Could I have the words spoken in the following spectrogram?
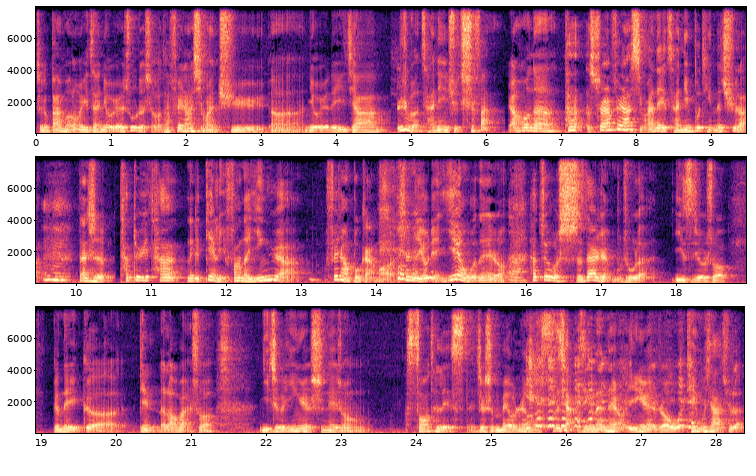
这个坂本龙一在纽约住的时候，他非常喜欢去呃纽约的一家日本餐厅去吃饭。然后呢，他虽然非常喜欢那个餐厅，不停的去了，嗯，但是他对于他那个店里放的音乐啊，非常不感冒，甚至有点厌恶的那种。他最后实在忍不住了，意思就是说，跟那个店里的老板说，你这个音乐是那种。Thoughtless 的，就是没有任何思想性的那种音乐，说我听不下去了，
